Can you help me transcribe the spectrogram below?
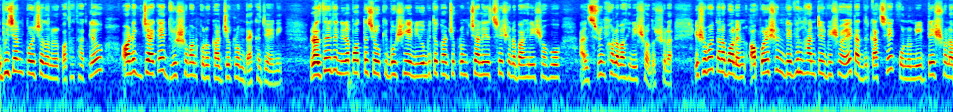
অভিযান পরিচালনার কথা থাকলেও অনেক জায়গায় দৃশ্যমান কোনো কার্যক্রম দেখা যায়নি। রাজধানীতে নিরাপত্তা চৌকি বসিয়ে নিয়মিত কার্যক্রম চালিয়েছে সেনাবাহিনী সহ আইন শৃঙ্খলা বাহিনীর সদস্যরা। এ সময় তারা বলেন, অপারেশন ডেভিল হান্টের বিষয়ে তাদের কাছে কোনো নির্দেশনা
